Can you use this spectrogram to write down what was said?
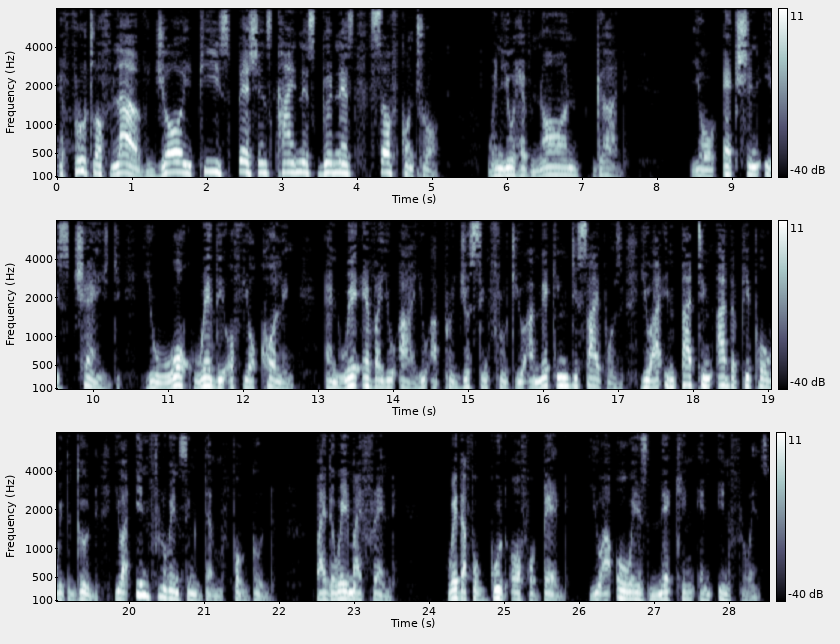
a fruit of love, joy, peace, patience, kindness, goodness, self-control? When you have known God, your action is changed. You walk worthy of your calling. And wherever you are, you are producing fruit. You are making disciples. You are imparting other people with good. You are influencing them for good. By the way, my friend, whether for good or for bad, you are always making an influence.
